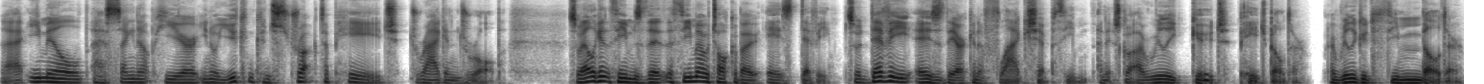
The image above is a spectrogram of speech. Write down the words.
uh, email uh, sign up here. You know, you can construct a page drag and drop. So Elegant Themes, the, the theme I would talk about is Divi. So Divi is their kind of flagship theme, and it's got a really good page builder, a really good theme builder.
